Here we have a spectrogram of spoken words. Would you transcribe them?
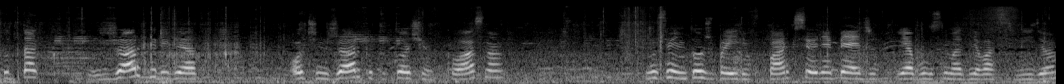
Тут так жарко, ребят. Очень жарко, тут очень классно. Мы сегодня тоже поедем в парк. Сегодня опять же я буду снимать для вас видео.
